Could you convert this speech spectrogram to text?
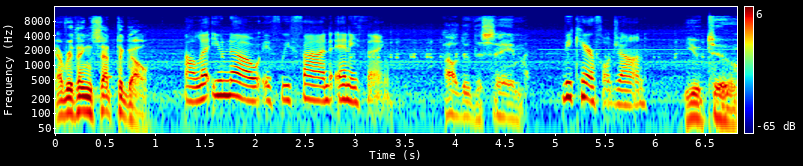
Everything's set to go. I'll let you know if we find anything. I'll do the same. Be careful, John. You too.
